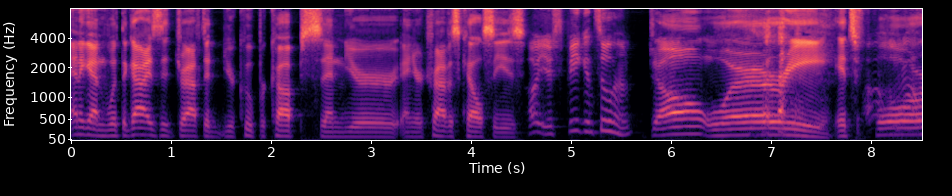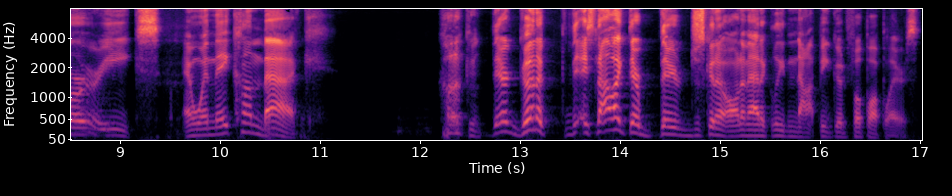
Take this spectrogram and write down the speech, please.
and again, with the guys that drafted your Cooper Kupps and your and your Travis Kelces, Oh, you're speaking to him. Don't worry. It's Oh, four worry. weeks. And when they come back, Cooking. they're gonna it's not like they're they're just gonna automatically not be good football players.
